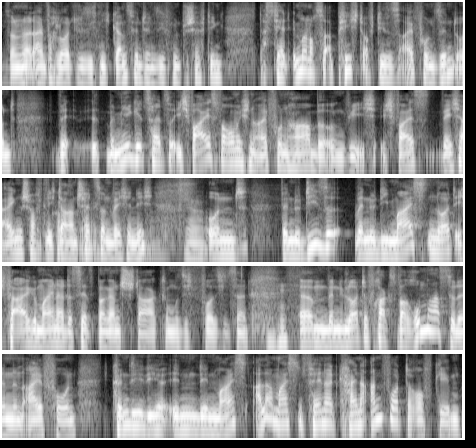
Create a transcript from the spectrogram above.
sondern halt einfach Leute, die sich nicht ganz so intensiv mit beschäftigen, dass die halt immer noch so erpicht auf dieses iPhone sind. Und bei mir geht's halt so, ich weiß, warum ich ein iPhone habe irgendwie. Ich, ich weiß, welche Eigenschaften ich daran schätze und welche nicht. Und wenn du diese, wenn du die meisten Leute, ich verallgemeiner das jetzt mal ganz stark, da muss ich vorsichtig sein, ähm, wenn die Leute fragst, warum hast du denn ein iPhone, können die dir in den meist, allermeisten Fällen halt keine Antwort darauf geben.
